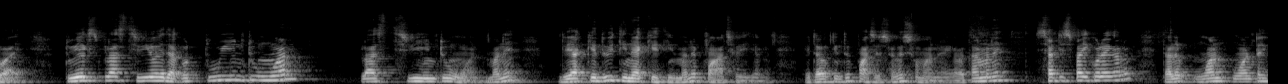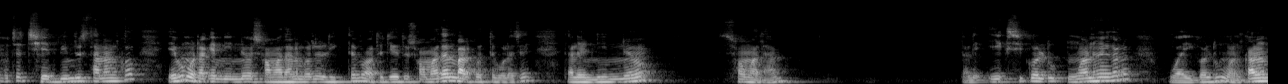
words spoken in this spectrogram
y two x plus three y দেখো two into one plus three into one মানে দুই এককে দুই, তিন এককে তিন মানে পাঁচ হয়ে গেল। এটাও কিন্তু পাঁচের সঙ্গে সমান হয়ে গেল। তার মানে স্যাটিসফাই করে গেল। তাহলে ওয়ান ওয়ানটাই হচ্ছে ছেদ বিন্দু স্থানাঙ্ক এবং ওটাকে নির্ণয় সমাধান বলে লিখতে হবে। অর্থাৎ যেহেতু সমাধান বার করতে বলেছে, তাহলে নির্ণয় সমাধান, তাহলে এক্স ইকুয়াল টু ওয়ান হয়ে গেল ওয়াই ইকুয়াল টু ওয়ান কারণ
